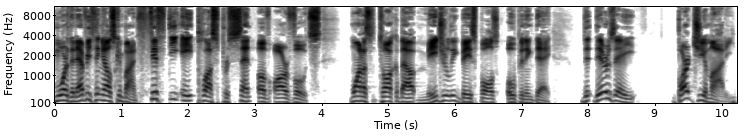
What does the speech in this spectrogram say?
more than everything else combined, 58 plus percent of our votes want us to talk about Major League Baseball's opening day. There's a Bart Giamatti,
